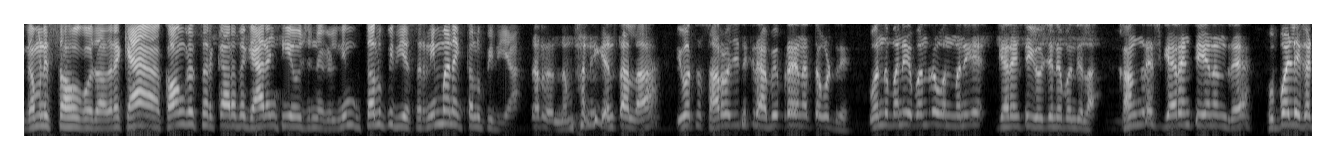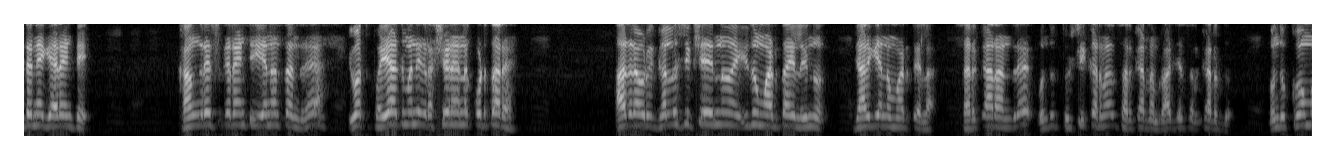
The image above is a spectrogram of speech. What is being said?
ಗಮನಿಸ್ತಾ ಹೋಗೋದಾದ್ರೆ ಕ್ಯಾ, ಕಾಂಗ್ರೆಸ್ ಸರ್ಕಾರದ ಗ್ಯಾರಂಟಿ ಯೋಜನೆಗಳು ನಿಮ್ಗೆ ತಲುಪಿದೆಯಾ ಸರ್? ನಿಮ್ಮ ಮನೆಗೆ ತಲುಪಿದೆಯಾ? ಸರ್ ನಮ್ಮ ಮನೆಗೆ ಅಂತ ಅಲ್ಲ, ಇವತ್ತು ಸಾರ್ವಜನಿಕರ ಅಭಿಪ್ರಾಯನ ತಗೊಳ್ರಿ. ಒಂದು ಮನೆಗೆ ಬಂದ್ರೆ ಒಂದ್ ಮನೆಗೆ ಗ್ಯಾರಂಟಿ ಯೋಜನೆ ಬಂದಿಲ್ಲ. ಕಾಂಗ್ರೆಸ್ ಗ್ಯಾರಂಟಿ ಏನಂದ್ರೆ, ಹುಬ್ಬಳ್ಳಿ ಘಟನೆ ಗ್ಯಾರಂಟಿ. ಕಾಂಗ್ರೆಸ್ ಗ್ಯಾರಂಟಿ ಏನಂತಂದ್ರೆ, ಇವತ್ತು ಫಯಾಜ್ ಮನೆಗೆ ರಕ್ಷಣೆಯನ್ನು ಕೊಡ್ತಾರೆ. ಆದ್ರೆ ಅವ್ರಿಗೆ ಗಲ್ಲು ಶಿಕ್ಷೆಯನ್ನು ಇದು ಮಾಡ್ತಾ ಇಲ್ಲ ಇನ್ನು, ಜಾರಿಗೆಯನ್ನು ಮಾಡ್ತಾ ಇಲ್ಲ. ಸರ್ಕಾರ ಅಂದ್ರೆ ಒಂದು ತುಷ್ಟೀಕರಣದ ಸರ್ಕಾರ ನಮ್ಮ ರಾಜ್ಯ ಸರ್ಕಾರದ್ದು. ಒಂದು ಕೋಮ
